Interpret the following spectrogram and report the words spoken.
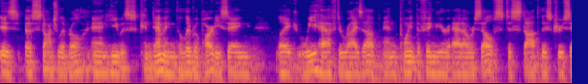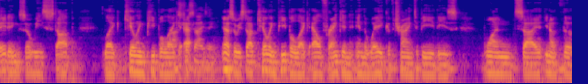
is a staunch liberal and he was condemning the liberal party saying like we have to rise up and point the finger at ourselves to stop this crusading. So we stop like killing people like ostracizing. Yeah so we stop killing people like al franken in the wake of trying to be these one side you know the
